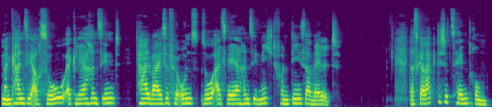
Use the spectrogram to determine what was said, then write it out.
man kann sie auch so erklären, sind teilweise für uns so, als wären sie nicht von dieser Welt. Das galaktische Zentrum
